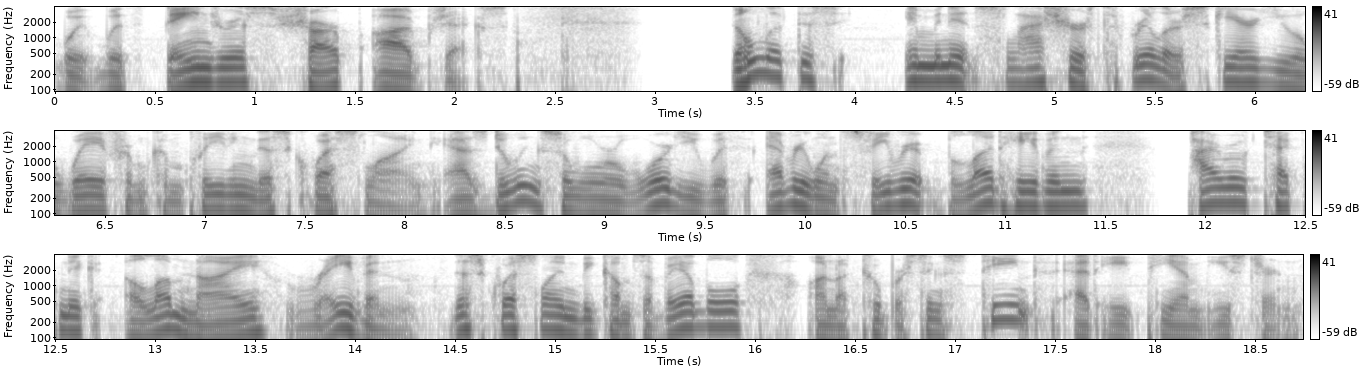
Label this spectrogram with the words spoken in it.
with, with dangerous, sharp objects. Don't let this imminent slasher thriller scare you away from completing this quest line, as doing so will reward you with everyone's favorite Bloodhaven pyrotechnic alumni, Raven. This quest line becomes available on October 16th at 8 p.m. Eastern.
